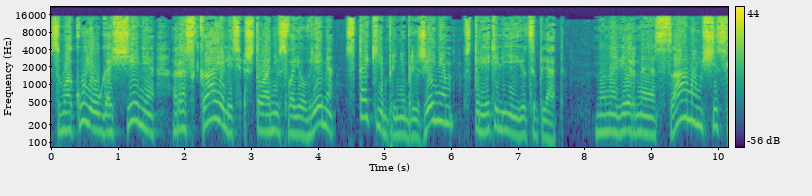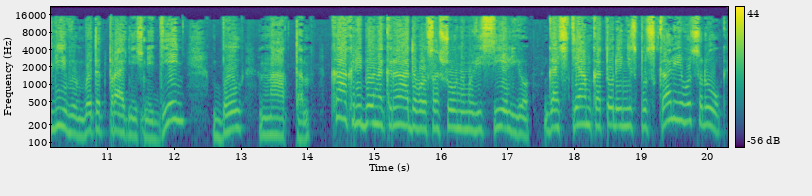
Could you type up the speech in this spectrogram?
смакуя угощение, раскаялись, что они в свое время с таким пренебрежением встретили ее цыплят. Но, наверное, самым счастливым в этот праздничный день был Наттон – как ребенок радовался шумному веселью, гостям, которые не спускали его с рук.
